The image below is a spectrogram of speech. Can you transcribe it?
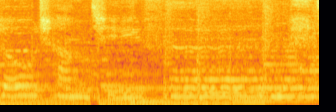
惆怅几分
